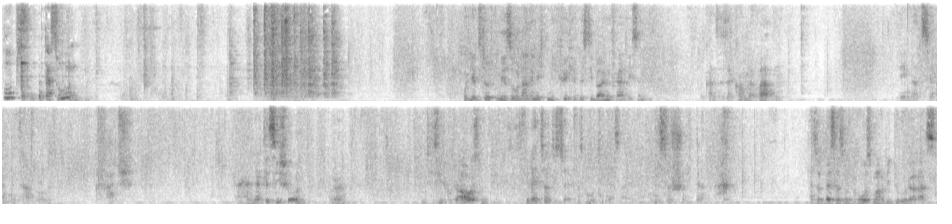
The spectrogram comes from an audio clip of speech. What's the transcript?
Ups, das Huhn. Und jetzt dürfen wir so lange nicht in die Küche, bis die beiden fertig sind? Du kannst es ja kaum erwarten. Lena hat's dir angetan, oder? Quatsch. Naja, nett ist sie schon, oder? Und sie sieht gut aus. Und Vielleicht solltest du etwas mutiger sein. Nicht so schüchtern. Ach, also besser so ein Großmaul wie du, oder was?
